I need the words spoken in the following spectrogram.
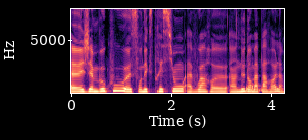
Euh, J'aime beaucoup euh, son expression avoir euh, un nœud dans ma parole.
